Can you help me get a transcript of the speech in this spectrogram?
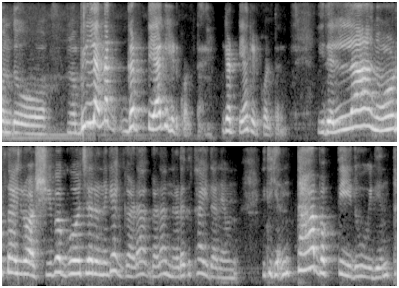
ಒಂದು ಬಿಲ್ಲನ್ನು ಗಟ್ಟಿಯಾಗಿ ಹಿಡ್ಕೊಳ್ತಾನೆ ಗಟ್ಟಿಯಾಗಿ ಹಿಡ್ಕೊಳ್ತಾನೆ. ಇದೆಲ್ಲ ನೋಡ್ತಾ ಇರೋ ಆ ಶಿವಗೋಚರನಿಗೆ ಗಡ ಗಡ ನಡಗ್ತಾ ಇದ್ದಾನೆ ಅವನು. ಇದು ಎಂಥ ಭಕ್ತಿ ಇದು ಇದು ಎಂಥ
